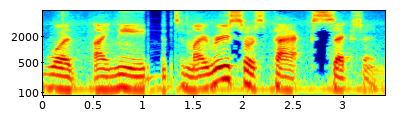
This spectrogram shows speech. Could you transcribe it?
what I need into my resource packs section.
